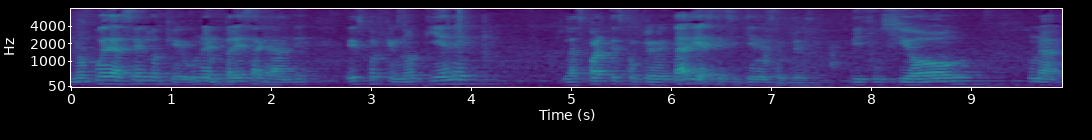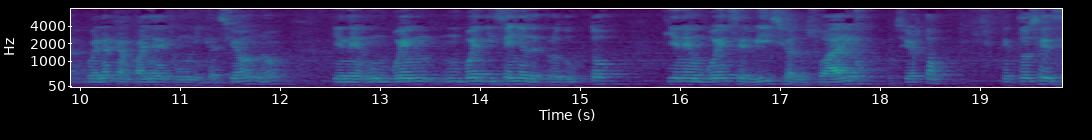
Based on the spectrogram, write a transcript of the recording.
no puede hacer lo que una empresa grande es porque no tiene las partes complementarias que sí tiene esa empresa. Difusión, una buena campaña de comunicación, ¿no? Tiene un buen, un buen diseño de producto, tiene un buen servicio al usuario, ¿no es cierto? Entonces,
